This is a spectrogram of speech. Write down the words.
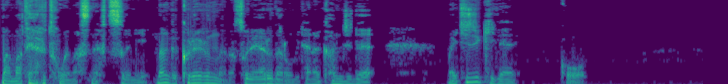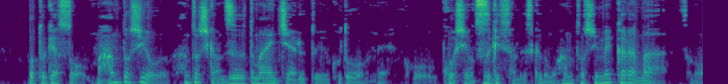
まあまたやると思いますね、普通に。なんかくれるんならそれやるだろうみたいな感じで、まあ一時期ね、こう、ポッドキャスト、まあ半年を、半年間ずっと毎日やるということをね、こう、更新を続けてたんですけども、半年目からまあ、その、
